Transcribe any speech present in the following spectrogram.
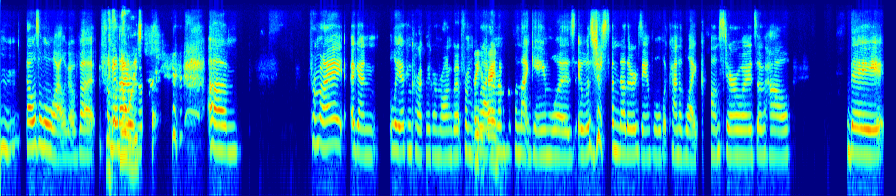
Mm, that was a little while ago, but from yeah, what no I worries. remember, um, from what I again, Leah can correct me if I'm wrong, but from oh, what I remember from that game was it was just another example, but kind of like on steroids of how they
